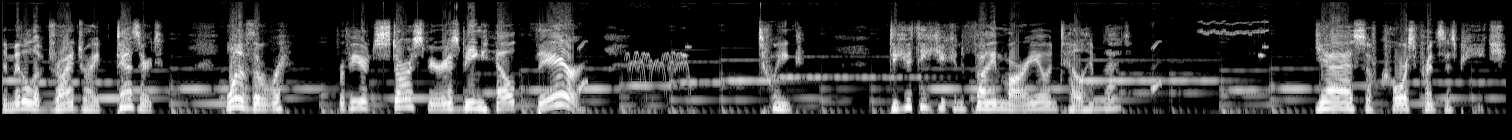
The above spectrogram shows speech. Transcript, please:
the middle of dry, dry desert. One of the re revered star spirit is being held there. Twink, do you think you can find Mario and tell him that? Yes, of course, Princess Peach.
